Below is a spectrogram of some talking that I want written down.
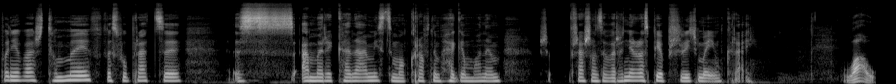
ponieważ to my we współpracy z Amerykanami, z tym okropnym hegemonem, przepraszam za wyrażenie, rozpieprzyliśmy im kraj. Wow.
